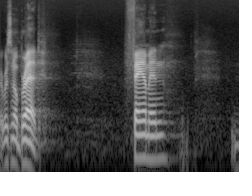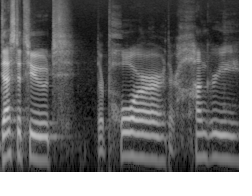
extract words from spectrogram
there was no bread. Famine, destitute, they're poor, they're hungry.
